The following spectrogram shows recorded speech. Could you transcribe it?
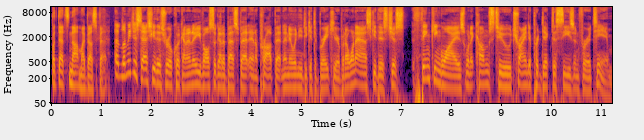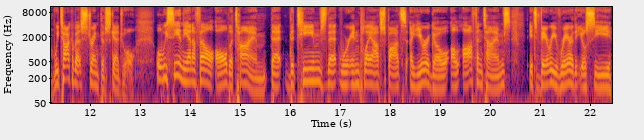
but that's not my best bet. Uh, let me just ask you this real quick. And I know you've also got a best bet and a prop bet. And I know we need to get to break here, but I want to ask you this just thinking wise when it comes to trying to predict a season season for a team. We talk about strength of schedule. Well, we see in the NFL all the time that the teams that were in playoff spots a year ago, oftentimes it's very rare that you'll see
